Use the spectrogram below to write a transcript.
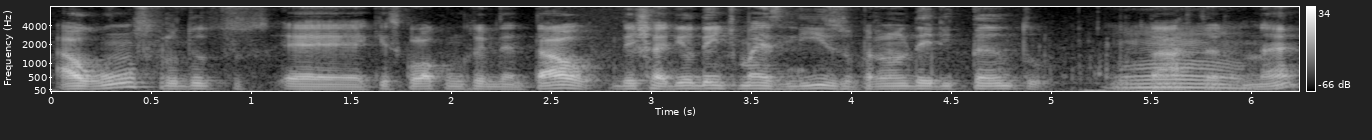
Alguns produtos é, que eles colocam no creme dental deixaria o dente mais liso para não aderir tanto o tártaro, né?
